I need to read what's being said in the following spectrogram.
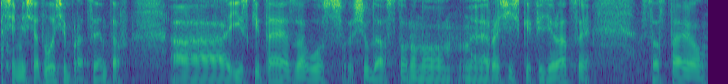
78%, а из Китая завоз сюда, в сторону э, Российской Федерации, составил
